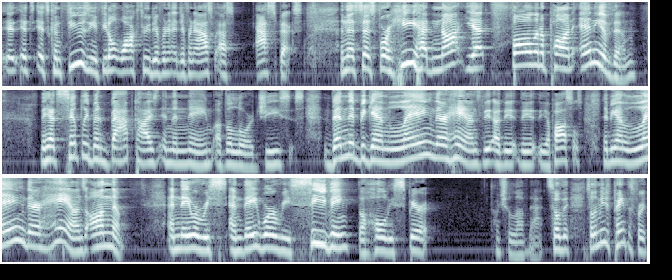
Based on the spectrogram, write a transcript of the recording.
it's, it's confusing if you don't walk through different, different aspects aspects. And that says, For he had not yet fallen upon any of them. They had simply been baptized in the name of the Lord Jesus. Then they began laying their hands, the, uh, the, the, the, apostles, they began laying their hands on them. And they were, re- and they were receiving the Holy Spirit. Don't you love that? So, the, so let me just paint this for you.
